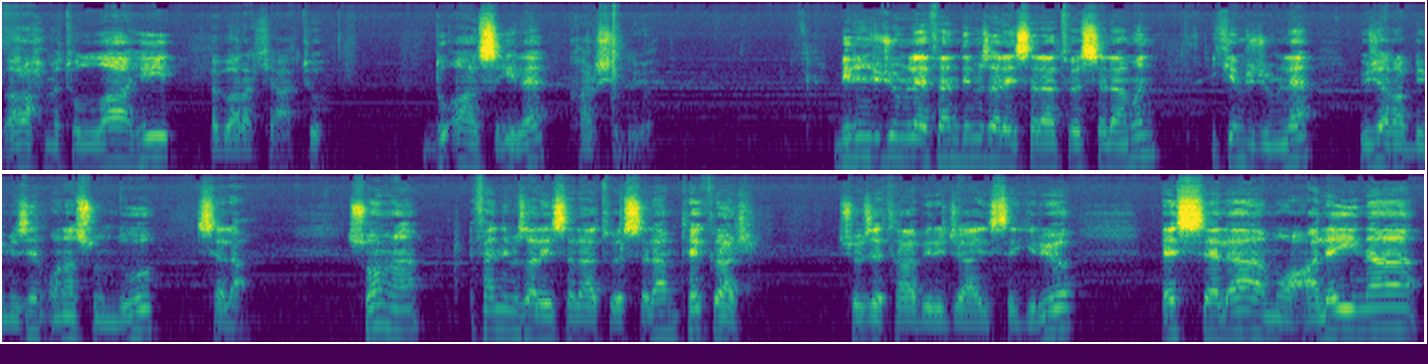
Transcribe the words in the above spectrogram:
ve rahmetullahi ve berekatuh duası ile karşılıyor. Birinci cümle Efendimiz Aleyhisselatü Vesselam'ın, ikinci cümle Yüce Rabbimizin ona sunduğu selam. Sonra Efendimiz Aleyhisselatü Vesselam tekrar söze tabiri caizse giriyor. Esselamu aleyna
